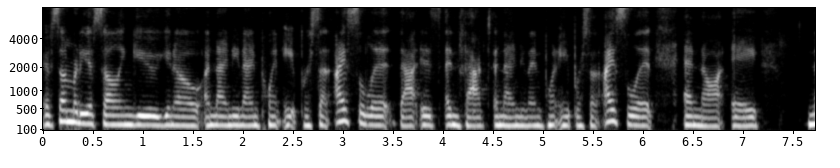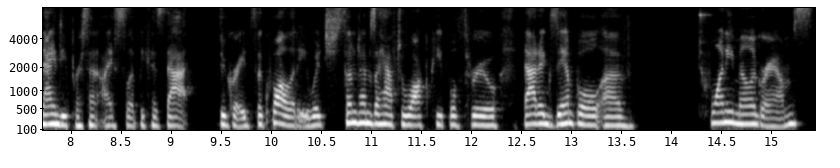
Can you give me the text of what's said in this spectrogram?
if somebody is selling you, you know, a 99.8% isolate, that is in fact a 99.8% isolate and not a 90% isolate because that degrades the quality, which sometimes I have to walk people through that example of 20 milligrams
